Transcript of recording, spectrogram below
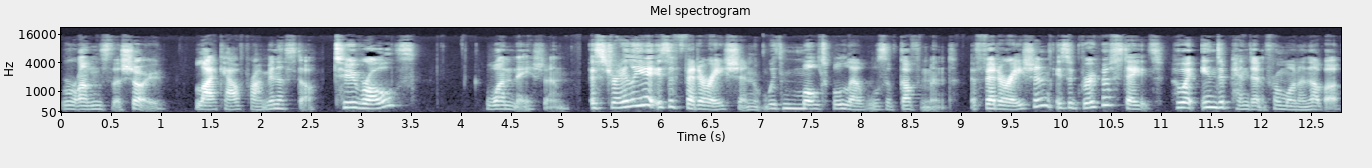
runs the show, like our Prime Minister. Two roles, one nation. Australia is a federation with multiple levels of government. A federation is a group of states who are independent from one another,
